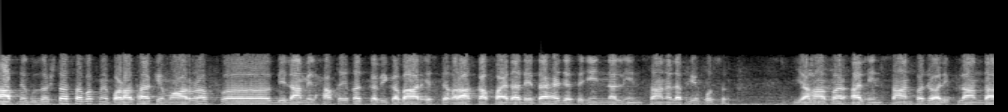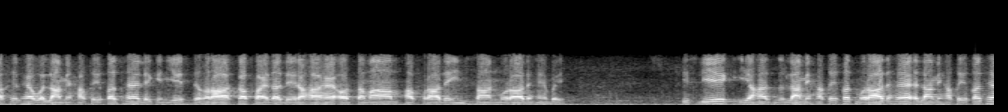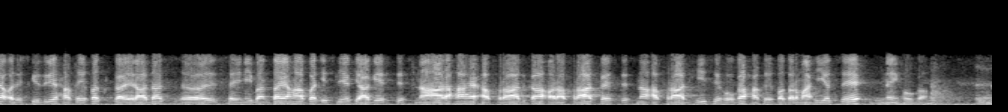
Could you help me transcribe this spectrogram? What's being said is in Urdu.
آپ نے گزشتہ سبق میں پڑھا تھا کہ معرف بلام الحقیقت کبھی کبھار استغراق کا فائدہ دیتا ہے، جیسے ان الانسان لفی خسر۔ یہاں پر الانسان پر جو الفلام داخل ہے، وہ لام حقیقت ہے، لیکن یہ استغراق کا فائدہ دے رہا ہے اور تمام افراد انسان مراد ہیں بھائی۔ اس لیے یہاں لام حقیقت مراد ہے، لام حقیقت ہے اور اس کے ذریعے حقیقت کا ارادہ صحیح نہیں بنتا یہاں پر، اس لیے کہ آگے استثناء آ رہا ہے افراد کا اور افراد کا استثناء افراد ہی سے ہوگا، حقیقت اور ماہیت سے نہیں ہوگا۔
